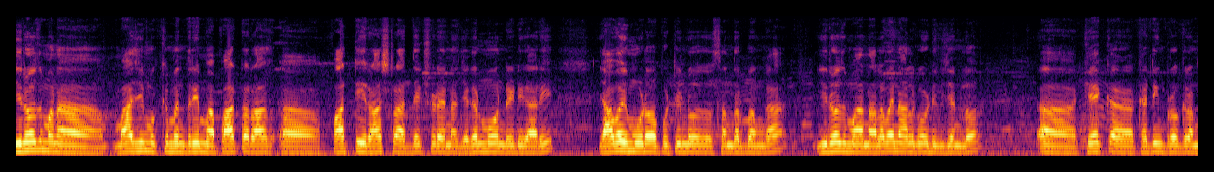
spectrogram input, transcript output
ఈరోజు మన మాజీ ముఖ్యమంత్రి మా పార్ట రా పార్టీ రాష్ట్ర అధ్యక్షుడైన జగన్మోహన్ రెడ్డి గారి యాభై మూడవ పుట్టినరోజు సందర్భంగా ఈరోజు మా నలభై నాలుగవ డివిజన్లో కేక్ కటింగ్ ప్రోగ్రాం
